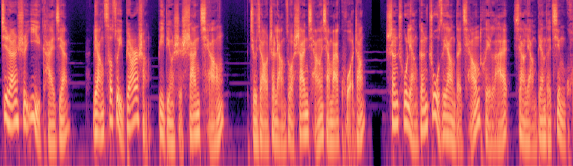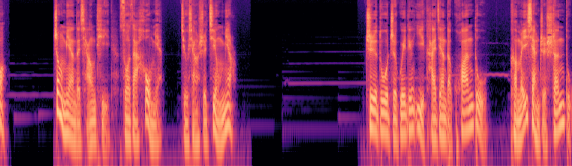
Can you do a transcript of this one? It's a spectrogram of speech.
既然是一开间，两侧最边上必定是山墙，就叫这两座山墙向外扩张，伸出两根柱子样的墙腿来，向两边的镜框。正面的墙体缩在后面，就像是镜面。制度只规定一开间的宽度。可没限制深度，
